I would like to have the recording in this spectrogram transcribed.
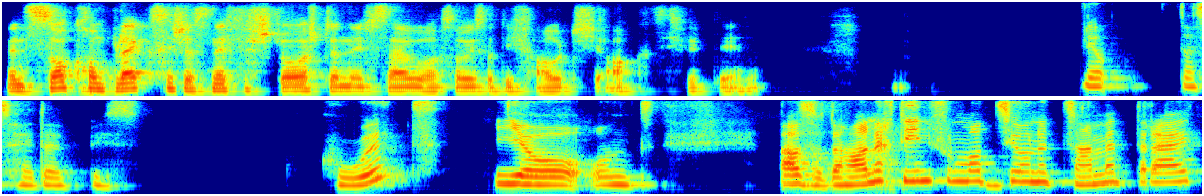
wenn es so komplex ist, dass du nicht verstehst, dann ist es auch sowieso die falsche Aktie für dich. Ja, das hat etwas. Gut. Ja, und also da habe ich die Informationen zusammengetragen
